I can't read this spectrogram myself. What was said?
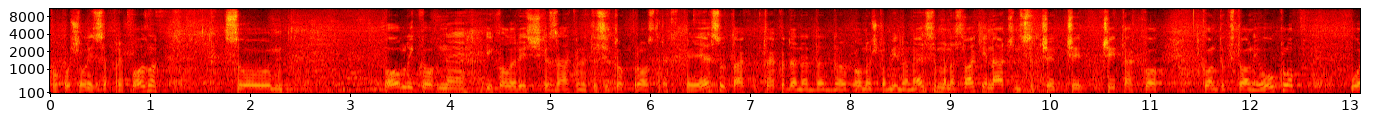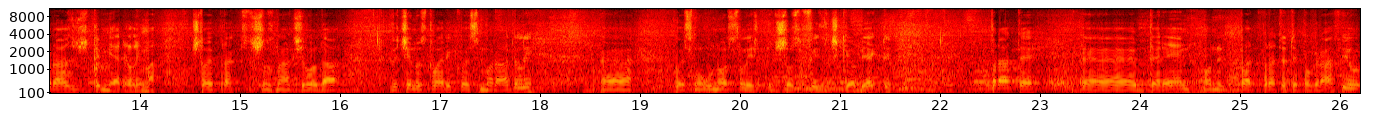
pokušali se prepoznati su oblikovne i kolorističke zakonitosti tog prostora kakve jesu, tako, da, ono što mi donesemo na svaki način se čita kao kontekstualni uklop u različitim mjerilima, što je praktično značilo da većinu stvari koje smo radili, e, koje smo unosili što su fizički objekti, prate e, teren, oni prate topografiju.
